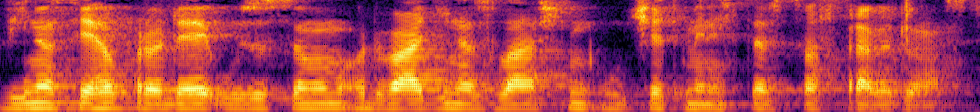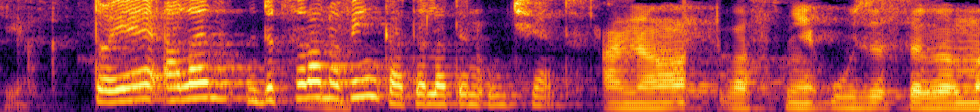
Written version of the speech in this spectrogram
Výnos jeho prodeje ÚZSM odvádí na zvláštní účet Ministerstva spravedlnosti. To je ale docela novinka, tenhle ten účet. Ano, vlastně ÚZSVM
